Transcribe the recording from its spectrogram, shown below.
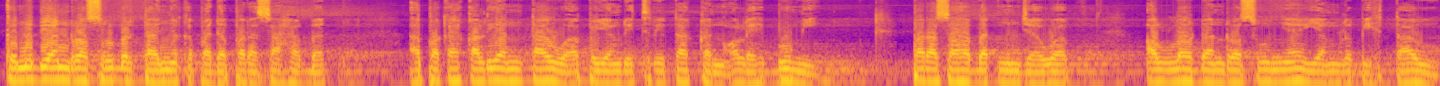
Kemudian Rasul bertanya kepada para sahabat, Apakah kalian tahu apa yang diceritakan oleh bumi? Para sahabat menjawab, Allah dan Rasulnya yang lebih tahu.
